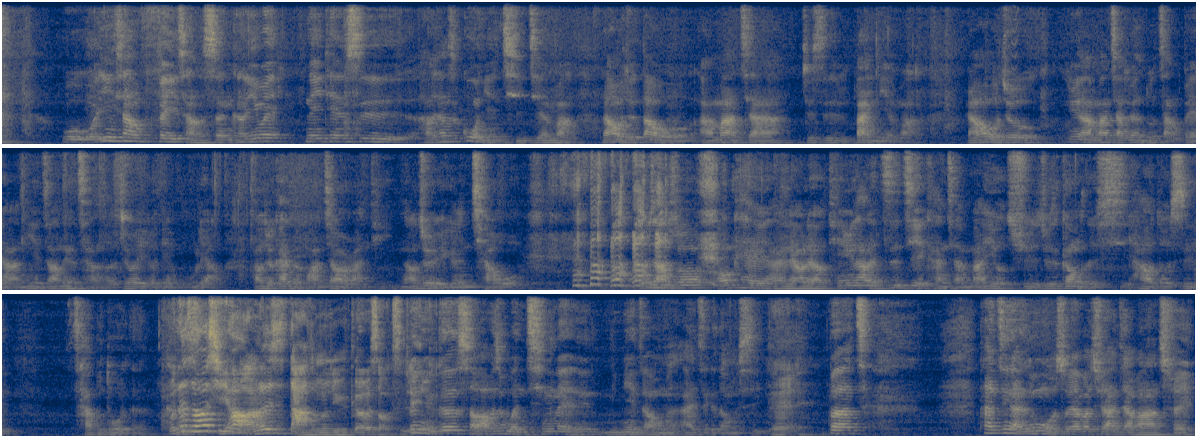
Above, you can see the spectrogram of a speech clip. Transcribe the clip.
我我印象非常深刻，因为那一天是好像是过年期间吧，然后我就到我阿嬷家就是拜年嘛，然后我就因为阿嬷家就很多长辈啊，你也知道那个场合就会有点无聊，然后就开始滑交友软体，然后就有一个人敲我，我想说 OK 来聊聊天，因为他的字界看起来蛮有趣的，就是跟我的喜好都是差不多的。我那时候喜好好像就是打什么女歌手之类的。女歌手啊，或是文青类，因为你你也知道我们很爱这个东西。对，But 他竟然问我说要不要去他家帮他吹，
